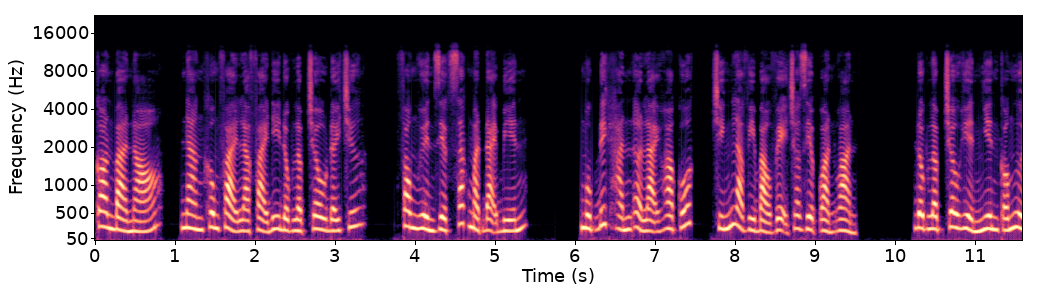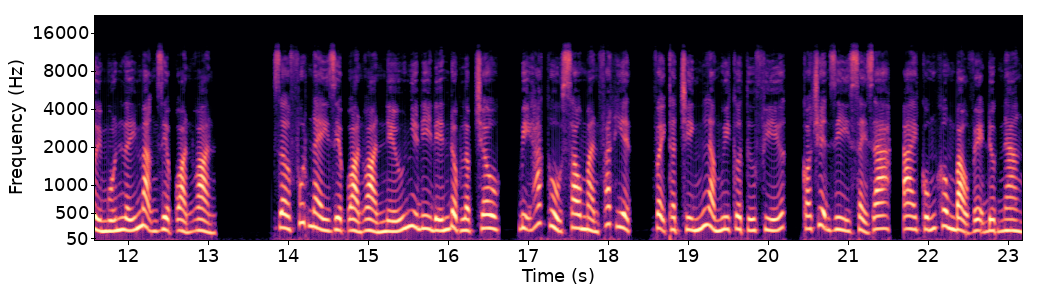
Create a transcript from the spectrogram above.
Con bà nó, nàng không phải là phải đi độc lập châu đấy chứ. Phong Huyền Diệp sắc mặt đại biến. Mục đích hắn ở lại Hoa Quốc, chính là vì bảo vệ cho Diệp Oản Oản. Độc lập châu hiển nhiên có người muốn lấy mạng Diệp Oản Oản. Giờ phút này Diệp Oản Oản nếu như đi đến độc lập châu, bị hắc thủ sau màn phát hiện, vậy thật chính là nguy cơ tứ phía, có chuyện gì xảy ra, ai cũng không bảo vệ được nàng.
